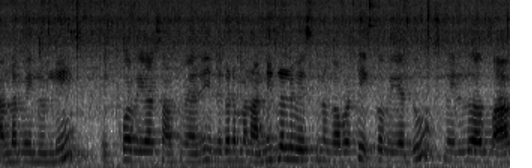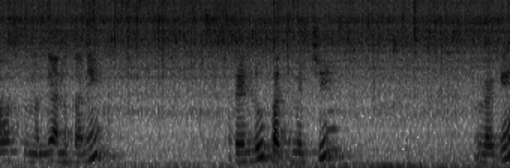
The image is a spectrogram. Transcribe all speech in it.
అల్లం వెల్లుల్లి ఎక్కువ వేయాల్సిన అవసరం లేదు. ఎందుకంటే మనం అన్నిట్లలో వేసుకున్నాం కాబట్టి ఎక్కువ వేయద్దు. స్మెల్ బాగా వస్తుందండి అందుకని. రెండు పచ్చిమిర్చి అలాగే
